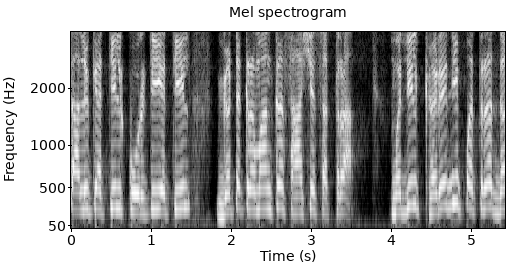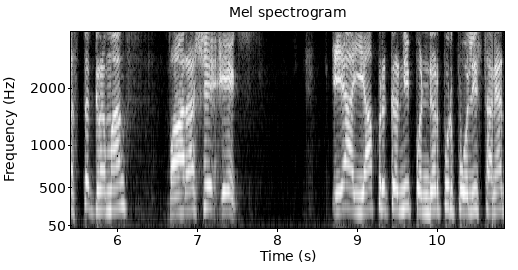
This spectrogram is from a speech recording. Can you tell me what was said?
तालुक्यातील कोर्टी येथील गट क्रमांक सहाशे सतरा मधील खरेदी पत्र दस्त क्रमांक बाराशे एक या या प्रकरणी पंढरपूर पोलीस ठाण्यात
